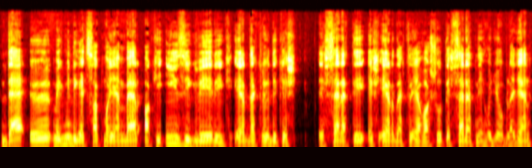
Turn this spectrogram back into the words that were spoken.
de ő még mindig egy szakmai ember, aki ízig-vérig érdeklődik, és és szereti, és érdekli a vasút, és szeretné, hogy jobb legyen.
